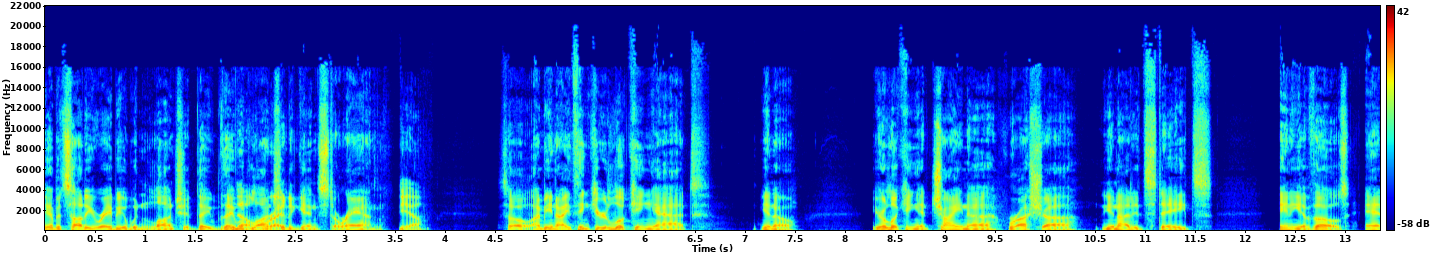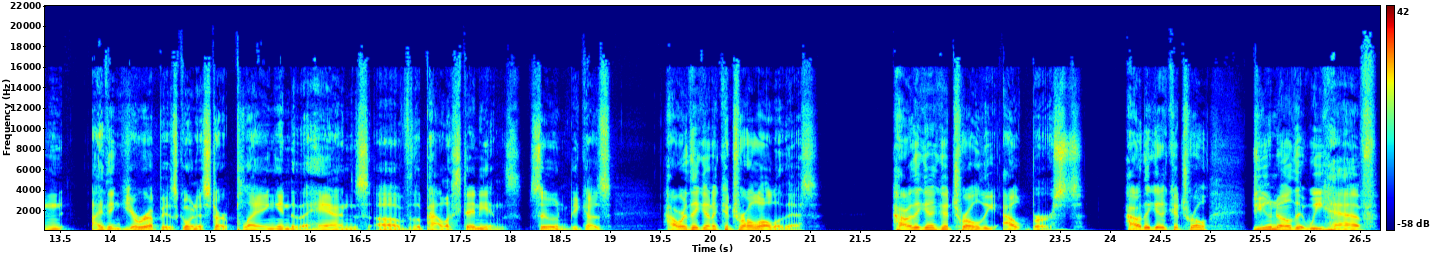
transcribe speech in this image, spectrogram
Yeah, but Saudi Arabia wouldn't launch it. They they No, would launch right. it against Iran. Yeah, So I mean, I think you're looking at, you know, you're looking at China, Russia, United States, any of those, and I think Europe is going to start playing into the hands of the Palestinians soon because how are they going to control all of this? How are they going to control the outbursts? How are they going to control? Do you know that we have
